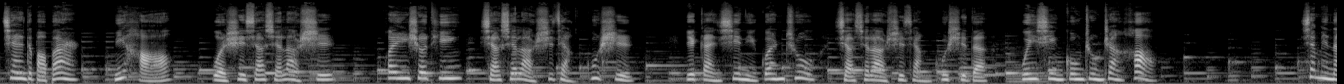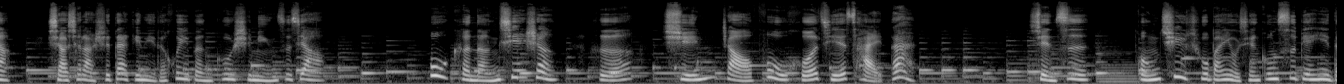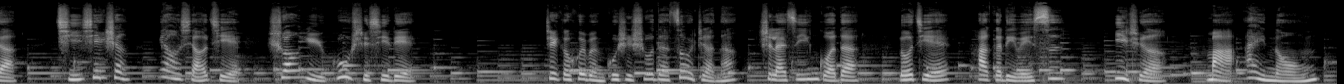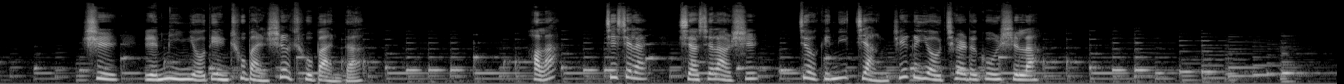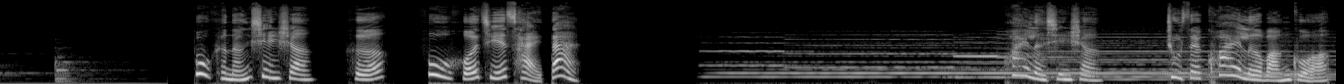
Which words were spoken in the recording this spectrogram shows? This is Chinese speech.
亲爱的宝贝儿，你好，我是小雪老师，欢迎收听小雪老师讲故事，也感谢你关注小雪老师讲故事的微信公众账号。下面呢，小雪老师带给你的绘本故事名字叫《不可能先生和寻找复活节彩蛋》，选自童趣出版有限公司编译的《奇先生妙小姐》。双语故事系列，这个绘本故事书的作者呢是来自英国的罗杰·哈格里维斯，译者马爱农，是人民邮电出版社出版的。好啦，接下来小雪老师就给你讲这个有趣儿的故事了。可能先生和。复活节彩蛋，快乐先生住在快乐王国，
